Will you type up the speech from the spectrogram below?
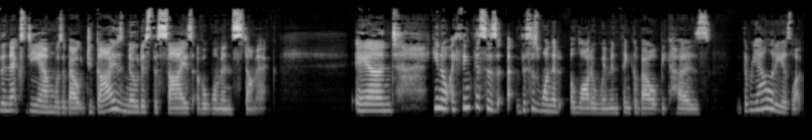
the next DM was about do guys notice the size of a woman's stomach? And you know, I think this is this is one that a lot of women think about because the reality is look,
